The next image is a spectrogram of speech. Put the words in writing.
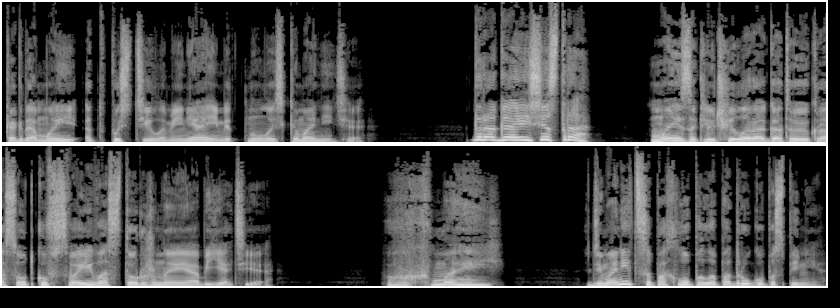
когда Мэй отпустила меня и метнулась к Аманите. Дорогая сестра!» Мэй заключила рогатую красотку в свои восторженные объятия. «Ух, Мэй!» Демоница похлопала подругу по спине.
